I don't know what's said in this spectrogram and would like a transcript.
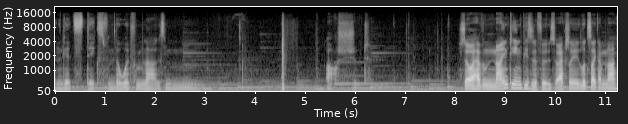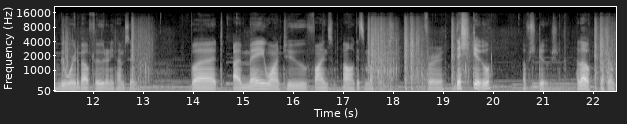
and get sticks from the wood from logs. Mm. Oh, shoot. So I have 19 pieces of food. So actually, it looks like I'm not going to be worried about food anytime soon. But I may want to find some... Oh, I'll get some mushrooms. For this stew of stews. Hello, mushroom.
